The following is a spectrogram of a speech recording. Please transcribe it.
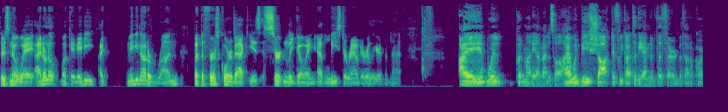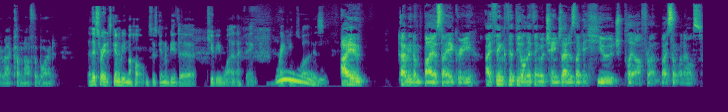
There's no way. I don't know. Okay, maybe I maybe not a run, but the first quarterback is certainly going at least a round earlier than that. I would put money on that as well. I would be shocked if we got to the end of the third without a quarterback coming off the board. At this rate, it's going to be Mahomes who's going to be the QB one, I think, rankings wise. I I mean I'm biased, I agree. I think that the only thing would change that is like a huge playoff run by someone else.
